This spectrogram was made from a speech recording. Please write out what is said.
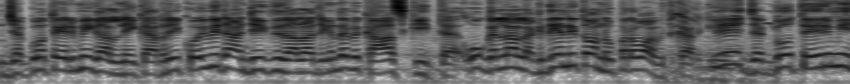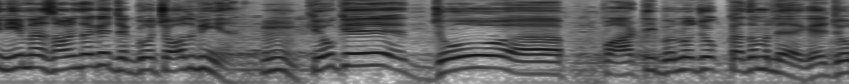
ਜੱਗੋਂ ਤੇਰਵੀਂ ਗੱਲ ਨਹੀਂ ਕਰ ਰਹੀ ਕੋਈ ਵੀ ਰਾਜਨੀਤਿਕ ਦਲ ਅੱਜ ਕਹਿੰਦਾ ਵਿਕਾਸ ਕੀਤਾ। ਉਹ ਗੱਲਾਂ ਲੱਗਦੀਆਂ ਨਹੀਂ ਤੁਹਾਨੂੰ ਪ੍ਰਭਾਵਿਤ ਕਰ। ਗਈਆਂ ਇਹ ਜੱਗੋ 13ਵੀਂ ਨਹੀਂ ਮੈਂ ਸਮਝਦਾ ਕਿ ਜੱਗੋ 14ਵੀਂ ਹੈ ਕਿਉਂਕਿ ਜੋ ਪਾਰਟੀ ਵੱਲੋਂ ਜੋ ਕਦਮ ਲਏ ਗਏ ਜੋ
